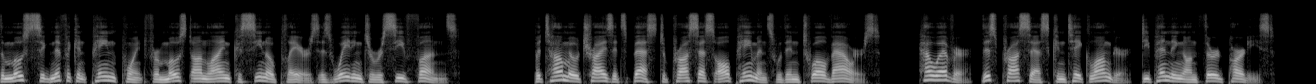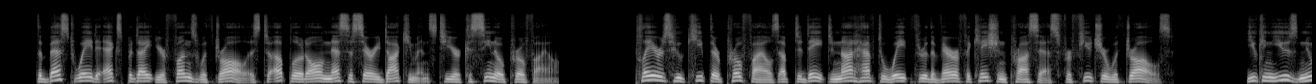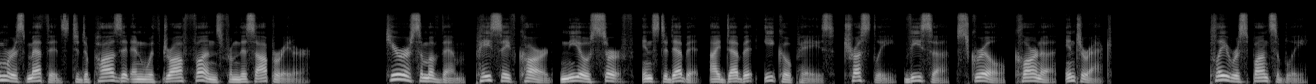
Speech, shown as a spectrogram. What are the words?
the most significant pain point for most online casino players is waiting to receive funds. Betamo tries its best to process all payments within 12 hours. However, this process can take longer, depending on third parties. The best way to expedite your funds withdrawal is to upload all necessary documents to your casino profile. Players who keep their profiles up to date do not have to wait through the verification process for future withdrawals. You can use numerous methods to deposit and withdraw funds from this operator. Here are some of them PaySafe Card, Neo Surf, InstaDebit, iDebit, ecoPayz, Trustly, Visa, Skrill, Klarna, Interac. Play responsibly.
